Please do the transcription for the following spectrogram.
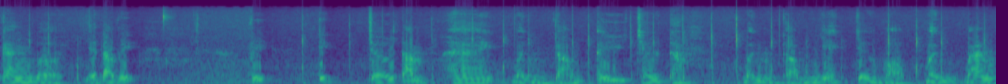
căn 10 vậy ta viết viết trừ tâm 2 bình cộng y trừ tâm, bình cộng z trừ 1 bình bằng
